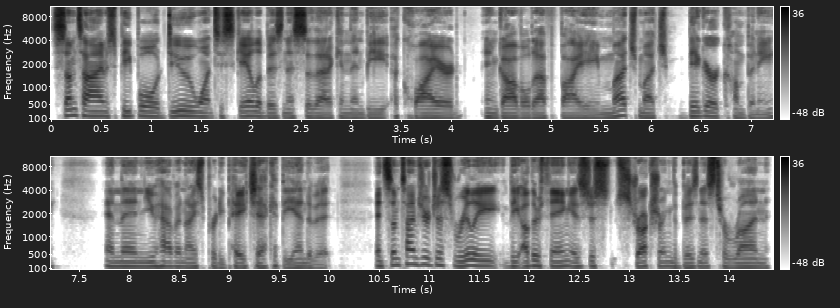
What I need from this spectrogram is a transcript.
sometimes people do want to scale a business so that it can then be acquired and gobbled up by a much much bigger company and then you have a nice pretty paycheck at the end of it and sometimes you're just really the other thing is just structuring the business to run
